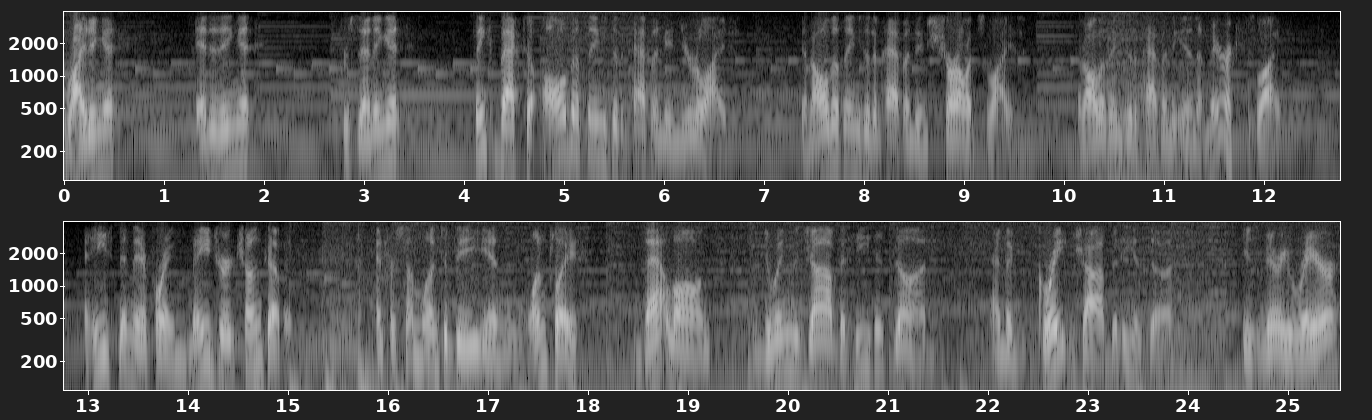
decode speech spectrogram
writing it, editing it, presenting it, think back to all the things that have happened in your life and all the things that have happened in Charlotte's life and all the things that have happened in America's life. And he's been there for a major chunk of it. And for someone to be in one place that long, doing the job that he has done, and the great job that he has done, is very rare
